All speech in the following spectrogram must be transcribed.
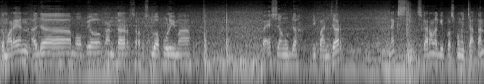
kemarin ada mobil kantor 125 PS yang udah dipanjar next sekarang lagi proses pengecatan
